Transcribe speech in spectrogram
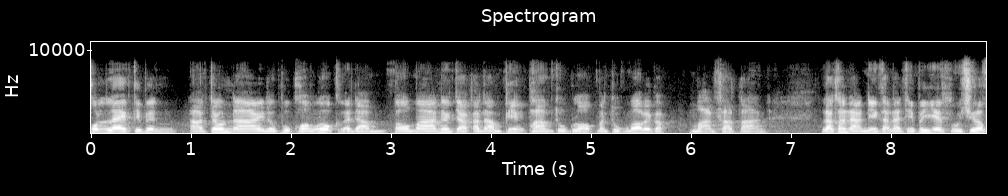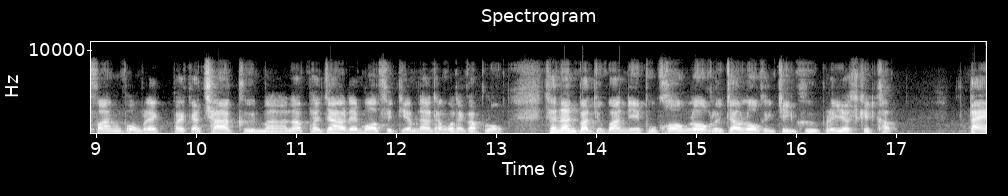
คนแรกที่เป็นเจ้านายหรือผู้ครองโลกคืออดัมต่อมาเนื่องจากอดัมเพียงพามถูกหลอกมันถูกมอบให้กับมารซาตาน และขณะนี้ขณะที่พระเยซูเชื่อฟังพระองค์ได้ไปกระชากคืนมา แล้วพระเจ้าได้มอบสิทธิอำนาจทั้งหมดให้กับพระองค์ฉะนั้นปัจจุบันนี้ผู้ครองโลกหรือเจ้าโลกจริงๆ คือพระเยซูคริสต์ครับ แต่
